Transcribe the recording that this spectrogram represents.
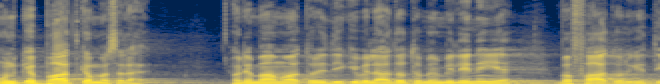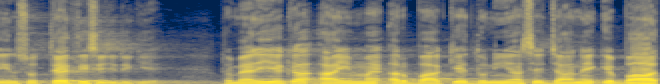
ان کے بعد کا مسئلہ ہے۔ اور امام ماتریدی کی ولادت ہمیں ملی نہیں ہے، وفات ان کی تین سو تینتیس ہجری کی ہے۔ تو میں نے یہ کہا، آئمہ اربا کے دنیا سے جانے کے بعد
